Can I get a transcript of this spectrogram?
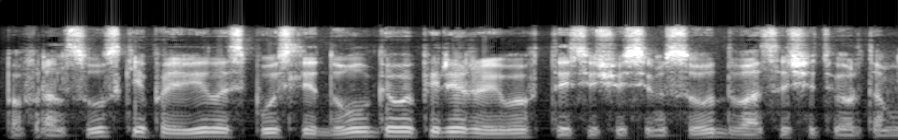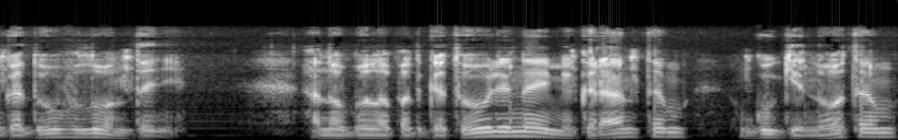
по-французски появилось после долгого перерыва в 1724 году в Лондоне. Оно было подготовлено эмигрантом, гугенотом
